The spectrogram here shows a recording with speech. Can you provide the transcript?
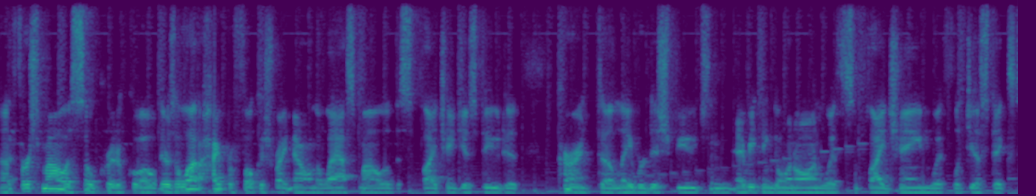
Uh, the first mile is so critical. There's a lot of hyper focus right now on the last mile of the supply chain just due to current uh, labor disputes and everything going on with supply chain, with logistics.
